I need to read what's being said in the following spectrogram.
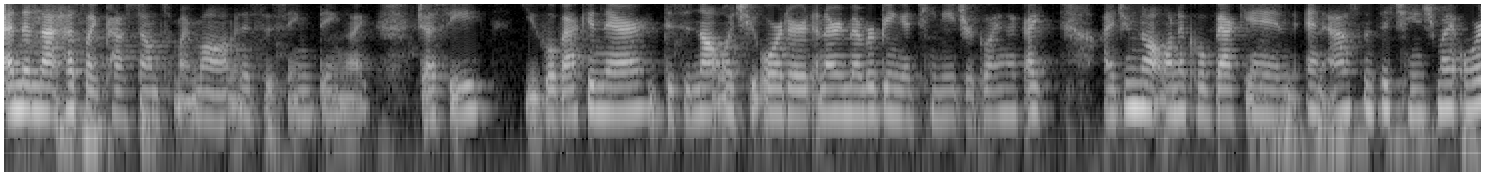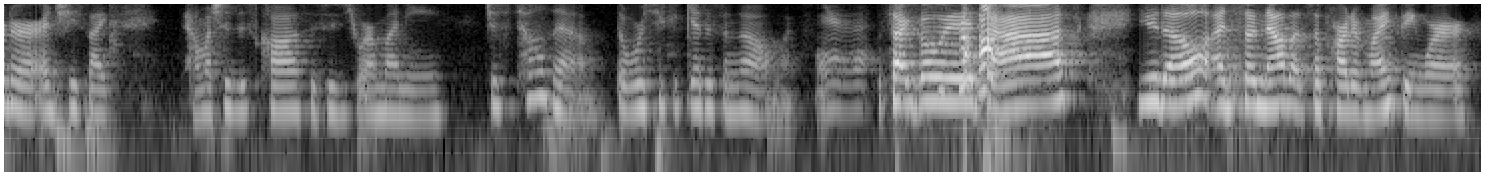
And then that has like passed down to my mom. And it's the same thing. Like, Jesi, you go back in there. This is not what you ordered. And I remember being a teenager going like, I, I do not want to go back in and ask them to change my order. And she's like, how much did this cost? This is your money. Just tell them. The worst you could get is a no. I'm like, "Eh." so I go in, and ask, you know? And so now that's a part of my thing where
